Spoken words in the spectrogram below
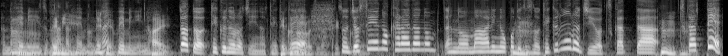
あのうんフェミニズムなんかフェミニねねフェミニンのフェム、はい。とあとテクノロジーのテクでその女性の体のあの周りのことで、うん。そのテクノロジーを使った、うんうん。使って、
